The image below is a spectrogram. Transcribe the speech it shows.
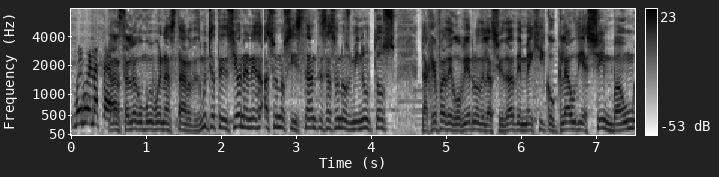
Muy buenas tardes. Hasta luego, muy buenas tardes. Mucha atención, en hace unos instantes, hace unos minutos, la jefa de gobierno de la Ciudad de México, Claudia Sheinbaum,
